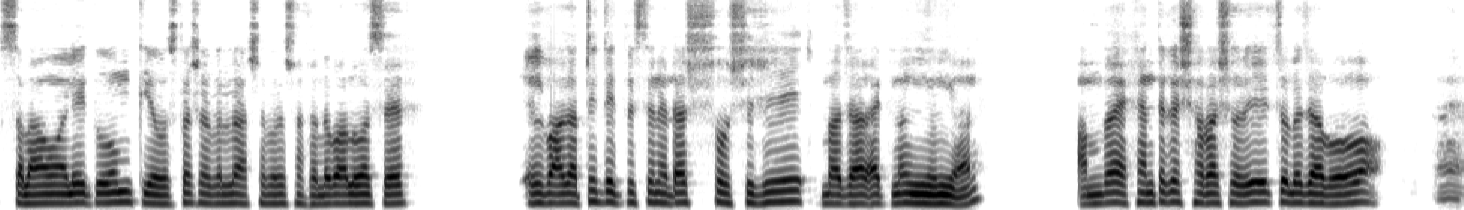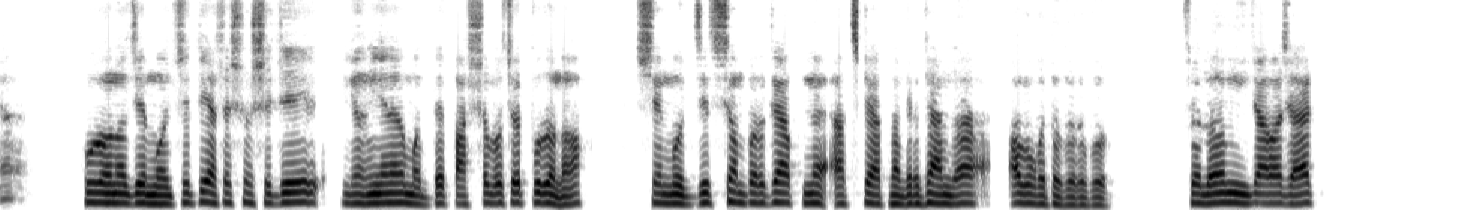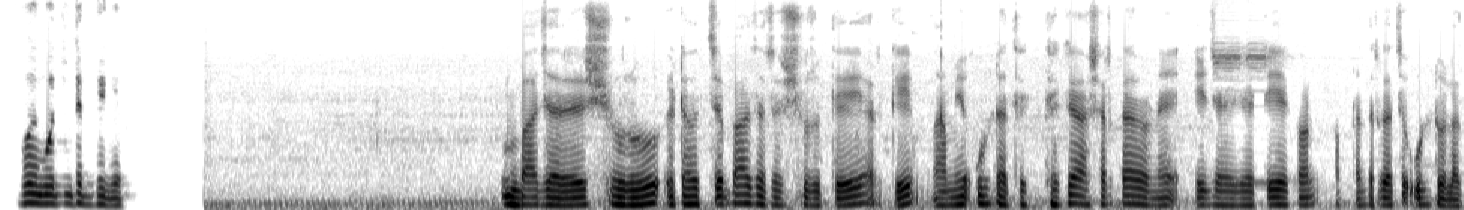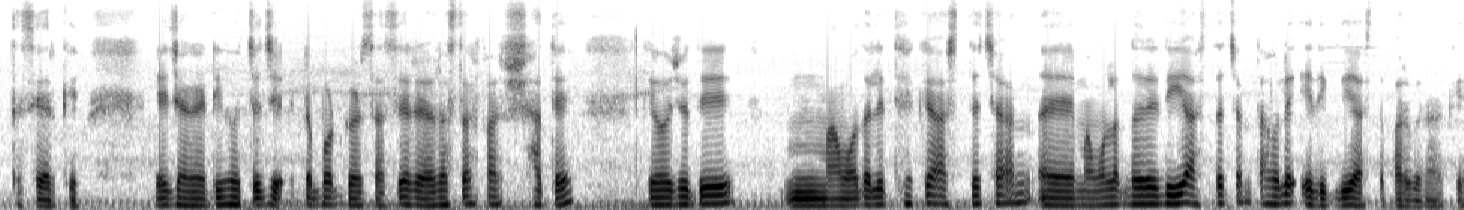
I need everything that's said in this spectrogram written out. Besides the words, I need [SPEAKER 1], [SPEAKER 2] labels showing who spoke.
[SPEAKER 1] সালাম আলাইকুম। কি অবস্থা সকালে? আশা করি সকালে ভালো আছে। এই বাজারটি দেখতেছেন, এটা সরষিদি বাজার এক নং ইউনিয়ন। আমরা এখান থেকে সরাসরি চলে যাব পুরনো যে মসজিদটি আছে সরষিদি ইউনিয়নের মধ্যে, পাঁচশো বছর পুরনো। সে মসজিদ সম্পর্কে আপনি, আজকে আপনাদেরকে আমরা অবগত করব। চলুন যাওয়া যাক। ওই মসজিদের দিকে।
[SPEAKER 2] বাজারের শুরু, এটা হচ্ছে বাজারের শুরুতেই আর কি। আমি উল্টা দিক থেকে আসার কারণে এই জায়গাটি এখন আপনাদের কাছে উল্টো লাগতেছে আর কি। এই জায়গাটি হচ্ছে যে একটা বট গাছ আছে রাস্তার সাথে। কেউ যদি মামদ আলি থেকে আসতে চান মামলাদারি দিয়ে আসতে চান, তাহলে এদিক দিয়ে আসতে পারবেন আর কি।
